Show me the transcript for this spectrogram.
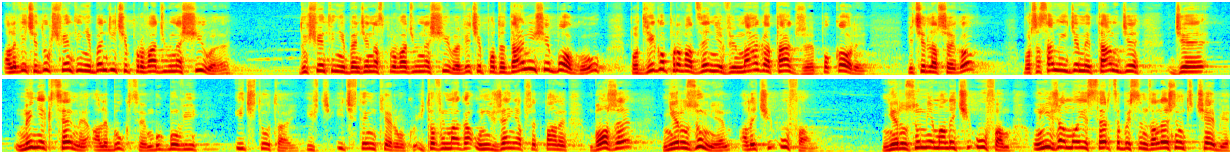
Ale wiecie, Duch Święty nie będzie cię prowadził na siłę. Duch Święty nie będzie nas prowadził na siłę. Wiecie, poddanie się Bogu, pod Jego prowadzenie wymaga także pokory. Wiecie dlaczego? Bo czasami idziemy tam, gdzie, gdzie my nie chcemy, ale Bóg chce. Bóg mówi, idź tutaj, idź, idź w tym kierunku. I to wymaga uniżenia przed Panem. Boże, nie rozumiem, ale Ci ufam. Nie rozumiem, ale Ci ufam. Uniżam moje serce, bo jestem zależny od Ciebie.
